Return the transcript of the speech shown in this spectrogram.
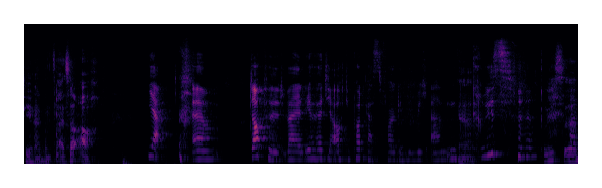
Die hören uns also auch. Ja, ähm, doppelt, weil ihr hört ja auch die Podcast-Folge nämlich an. Ja. Grüße Grüße.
